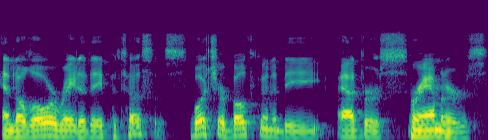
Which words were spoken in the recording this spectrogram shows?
and a lower rate of apoptosis, which are both going to be adverse parameters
